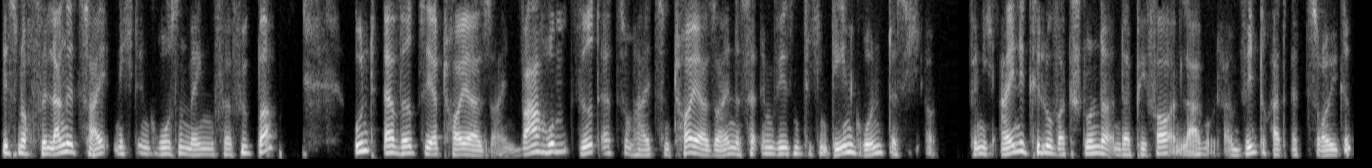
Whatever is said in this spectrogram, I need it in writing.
ist noch für lange Zeit nicht in großen Mengen verfügbar. Und er wird sehr teuer sein. Warum wird er zum Heizen teuer sein? Das hat im Wesentlichen den Grund, dass ich, wenn ich eine Kilowattstunde an der PV-Anlage oder am Windrad erzeuge,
